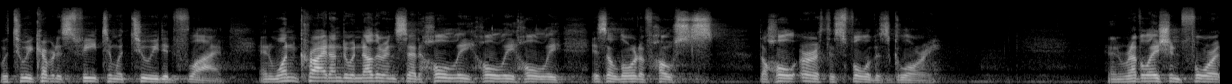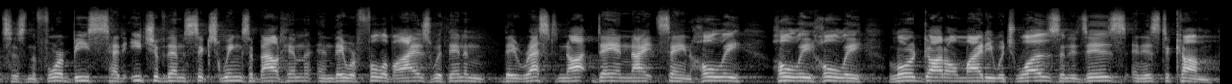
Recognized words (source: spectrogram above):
with two he covered his feet, and with two he did fly. And one cried unto another and said, Holy, holy, holy is the Lord of hosts. The whole earth is full of his glory. In Revelation 4, it says, And the four beasts had each of them six wings about him, and they were full of eyes within, and they rest not day and night, saying, Holy, holy, holy, Lord God Almighty, which was, and it is, and is to come.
